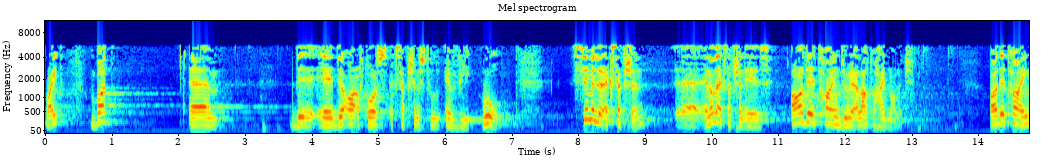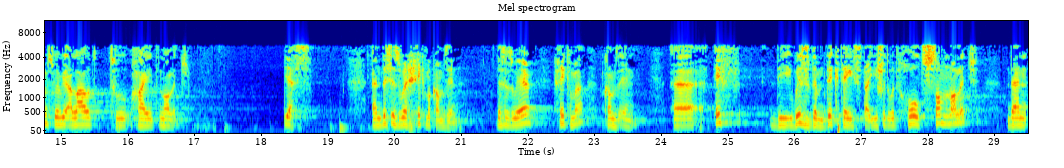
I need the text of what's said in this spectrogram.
Right? But um, the, uh, there are, of course, exceptions to every rule. Similar exception, uh, another exception is, are there times where we're allowed to hide knowledge? Are there times where we're allowed to hide knowledge? Yes. And this is where hikmah comes in. This is where hikmah comes in. Uh, if the wisdom dictates that you should withhold some knowledge, then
